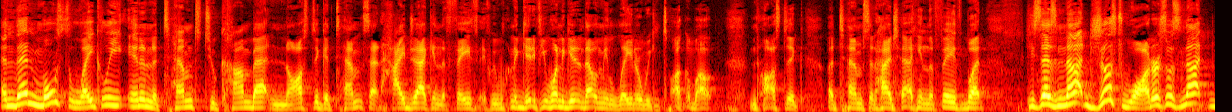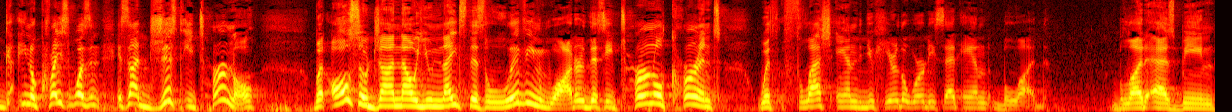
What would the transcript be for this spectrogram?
And then, most likely, in an attempt to combat Gnostic attempts at hijacking the faith, if we want to get, if you want to get into that with me later, we can talk about Gnostic attempts at hijacking the faith. But he says not just water, so it's not, you know, Christ wasn't, it's not just eternal, but also John now unites this living water, this eternal current with flesh and, did you hear the word he said, and blood blood as being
